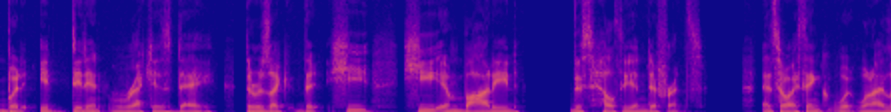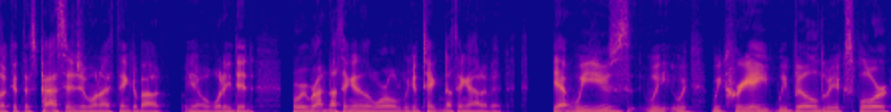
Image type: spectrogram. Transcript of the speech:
but it didn't wreck his day. There was like that he he embodied this healthy indifference. And so I think when I look at this passage and when I think about you know what he did, where we brought nothing into the world, we can take nothing out of it. Yeah, we use we we, we create, we build, we explore,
